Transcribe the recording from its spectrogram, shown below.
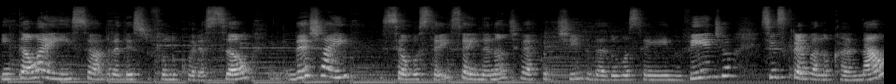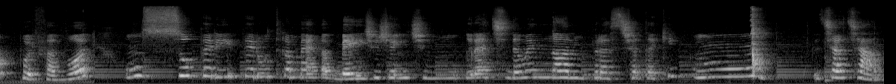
Então é isso, eu agradeço do fundo do coração. Deixa aí se eu gostei, se ainda não tiver curtido, dado gostei aí no vídeo, se inscreva no canal, por favor. Um super, hiper, ultra, mega beijo, gente. Gratidão enorme por assistir até aqui. Tchau, tchau.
